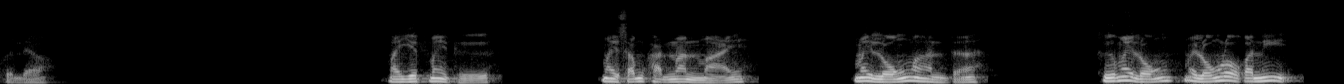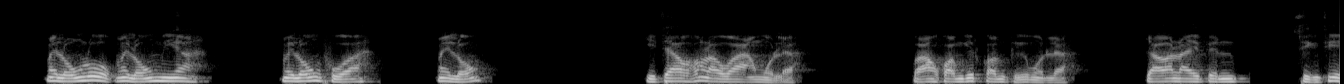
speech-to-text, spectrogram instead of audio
เกิดแล้ว ไม่ยึดไม่ถือ ไม่สำคัญมั่นหมาย ไม่หลงมันนะคือไม่หลง ไม่หลงโลกอันนี้ ไม่หลงลูก ไม่หลงเมีย ไม่หลงผัว ไม่หลงจิตใจของเราวางหมดแล้ววางความยึดความถือหมดแล้วจะอะไรเป็นสิ่งที่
